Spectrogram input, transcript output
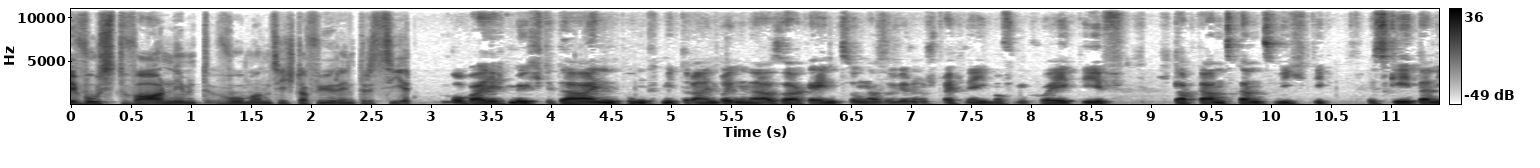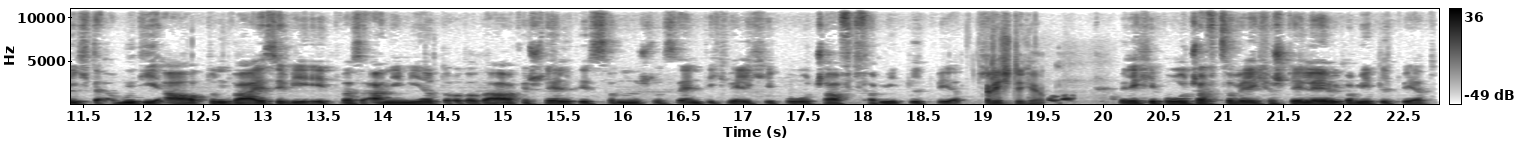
bewusst wahrnimmt, wo man sich dafür interessiert. Wobei ich möchte da einen Punkt mit reinbringen als Ergänzung. Also wir sprechen ja immer vom Creative. Ich glaube, ganz, ganz wichtig, es geht da nicht um die Art und Weise, wie etwas animiert oder dargestellt ist, sondern schlussendlich, welche Botschaft vermittelt wird. Richtig, ja. Welche Botschaft zu welcher Stelle übermittelt wird.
